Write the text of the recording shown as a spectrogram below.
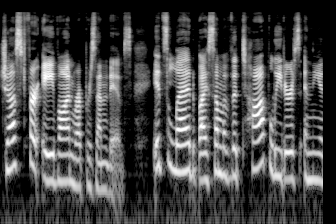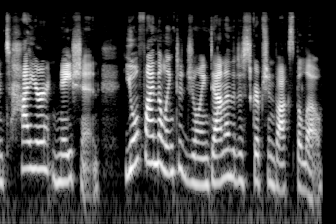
just for Avon representatives. It's led by some of the top leaders in the entire nation. You'll find the link to join down in the description box below.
